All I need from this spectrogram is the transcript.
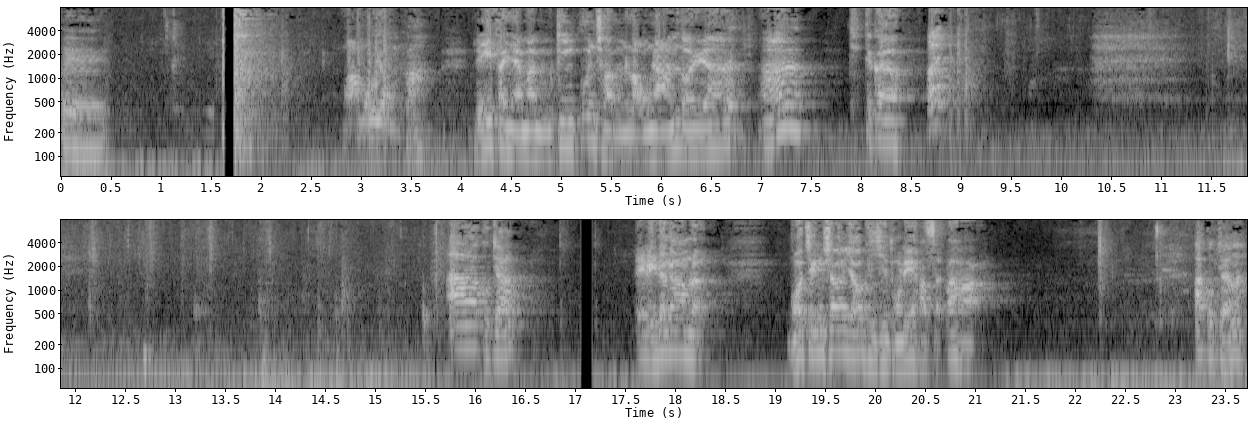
誒，話冇用啊！你呢份人咪唔見棺材唔流眼淚啊！啊，得㗎。啊，阿局長，你嚟得啱啦！我正想有件事同你核實一下。阿局長啊，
